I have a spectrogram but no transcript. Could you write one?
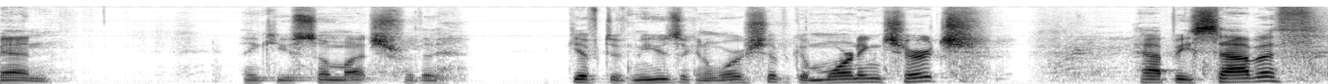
Amen. Thank you so much for the gift of music and worship. Good morning, church. Happy Sabbath.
